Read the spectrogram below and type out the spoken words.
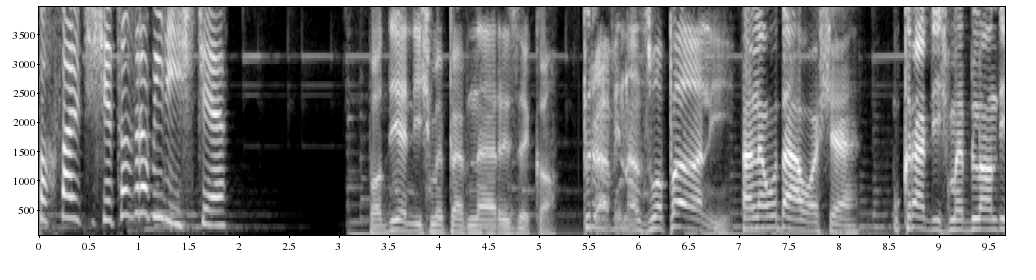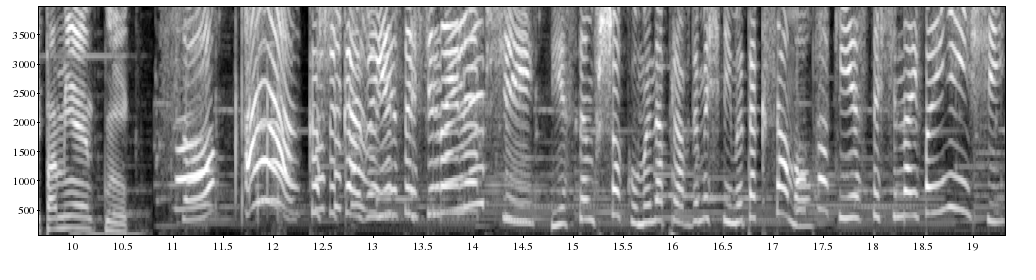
Pochwalcie się, co zrobiliście. Podjęliśmy pewne ryzyko. Prawie nas złapali. Ale udało się. Ukradliśmy blond i pamiętnik. Co? Koszykarze, jesteście najlepsi! Jestem w szoku, my naprawdę myślimy tak samo. Chłopaki, jesteście najfajniejsi.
